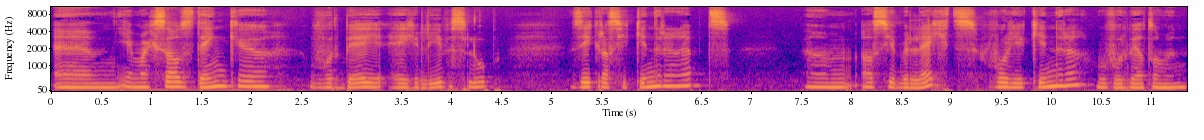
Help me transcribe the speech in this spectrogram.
En je mag zelfs denken voorbij je eigen levensloop, zeker als je kinderen hebt. Ehm, als je belegt voor je kinderen, bijvoorbeeld om een,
